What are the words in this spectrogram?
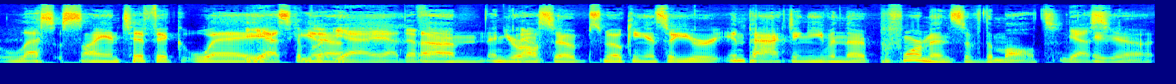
less scientific way. Yes, you know. Yeah, yeah, definitely. Um, and you're Yeah. also smoking it, so you're impacting even the performance of the malt. Yes. you know,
